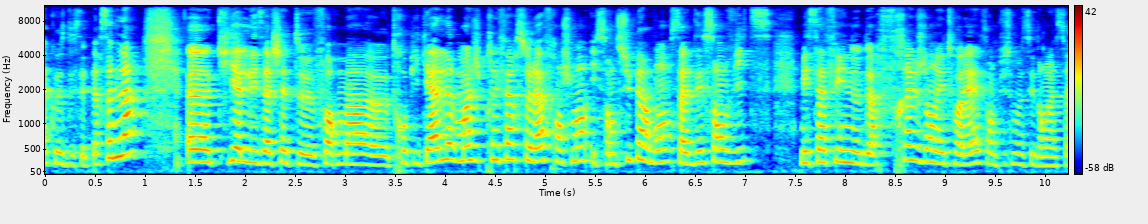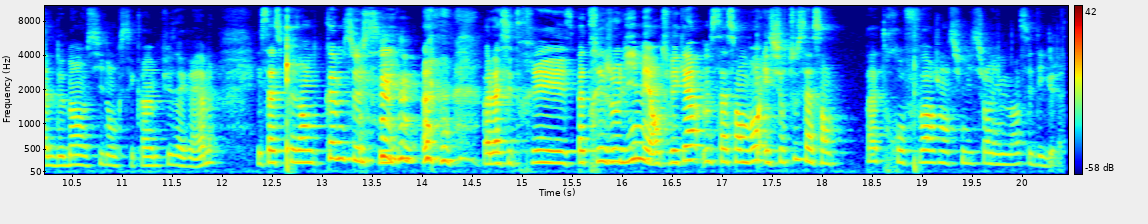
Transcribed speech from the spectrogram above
à cause de cette personne-là, euh, qui elle les achète euh, format euh, tropical. Moi je préfère ceux-là, franchement, ils sentent super bon, ça descend vite, mais ça fait une odeur fraîche dans les toilettes. En plus, moi c'est dans la salle de bain aussi, donc c'est quand même plus agréable. Et ça se présente comme ceci. voilà, c'est très, c'est pas très joli, mais en tous les cas, ça sent bon et surtout ça sent pas trop fort. Je m'en suis mis sur les mains, c'est dégueulasse.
